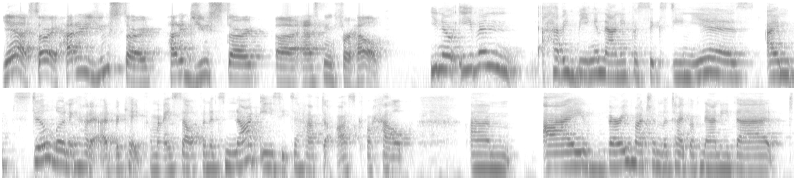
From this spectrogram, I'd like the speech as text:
yeah, sorry. How did you start? How did you start uh, asking for help? You know, even having been a nanny for 16 years, I'm still learning how to advocate for myself, and it's not easy to have to ask for help. Um, I very much am the type of nanny that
